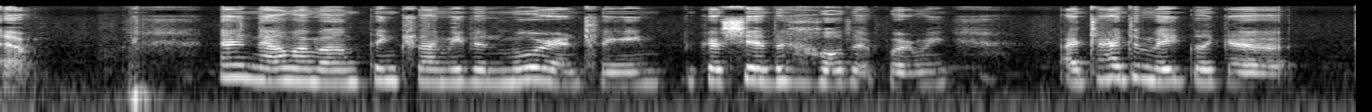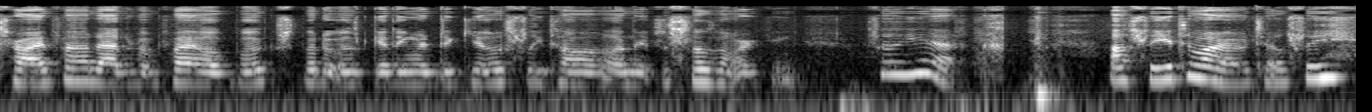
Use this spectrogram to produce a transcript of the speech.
M. And now my mom thinks I'm even more insane because she had to hold it for me. I tried to make like a tripod out of a pile of books, but it was getting ridiculously tall and it just wasn't working. So yeah, I'll see you tomorrow, Chelsea.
